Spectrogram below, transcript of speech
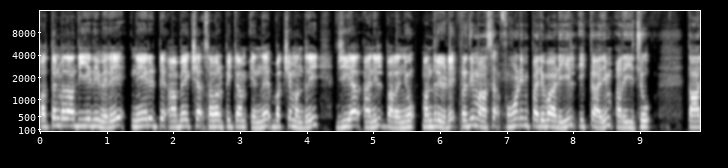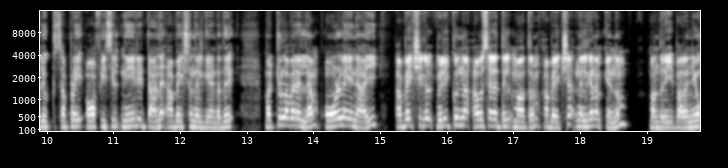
പത്തൊൻപതാം തീയതി വരെ നേരിട്ട് അപേക്ഷ സമർപ്പിക്കാം എന്ന് ഭക്ഷ്യമന്ത്രി ജി ആർ അനിൽ പറഞ്ഞു. മന്ത്രിയുടെ പ്രതിമാസ ഫോണിംഗ് പരിപാടിയിൽ ഇക്കാര്യം അറിയിച്ചു. താലൂക്ക് സപ്ലൈ ഓഫീസിൽ നേരിട്ടാണ് അപേക്ഷ നൽകേണ്ടത്. മറ്റുള്ളവരെല്ലാം ഓൺലൈനായി അപേക്ഷകൾ വിളിക്കുന്ന അവസരത്തിൽ മാത്രം അപേക്ഷ നൽകണം എന്നും മന്ത്രി പറഞ്ഞു.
